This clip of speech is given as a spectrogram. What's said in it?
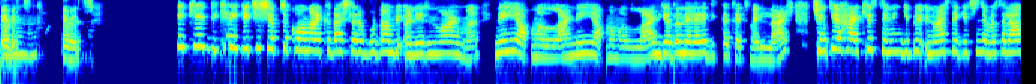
Evet, Hı hı. evet. Peki dikey geçiş yapacak olan arkadaşlara buradan bir önerin var mı? Neyi yapmalılar, neyi yapmamalılar ya da nelere dikkat etmeliler? Çünkü herkes senin gibi üniversiteye geçince mesela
